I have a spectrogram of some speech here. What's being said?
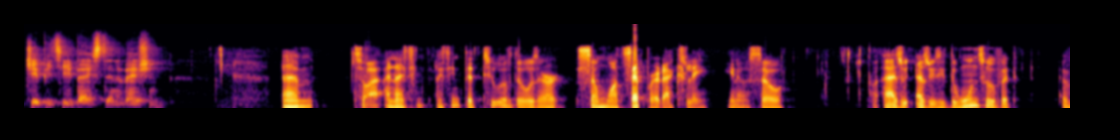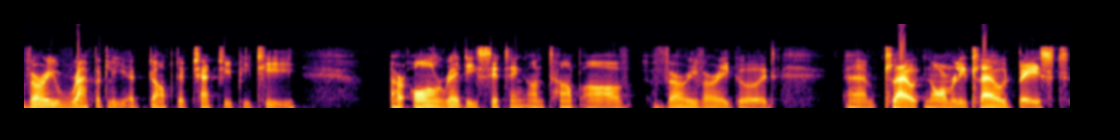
GPT based innovation? Um, so, and I think I think the two of those are somewhat separate, actually. You know, so as we as we see, the ones who have very rapidly adopted ChatGPT are already sitting on top of very very good um, cloud, normally cloud-based,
